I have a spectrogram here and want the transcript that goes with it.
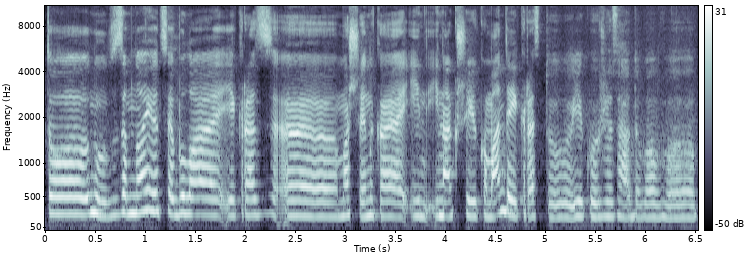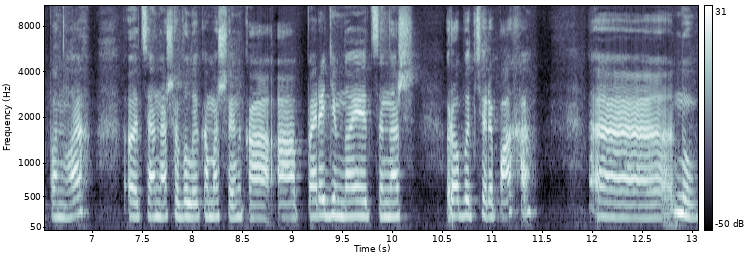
то ну, за мною це була якраз е, машинка інакшої команди, якраз ту, яку вже згадував е, пан Олег. Е, Це наша велика машинка. А переді мною це наш робот-черепаха. Е, ну,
